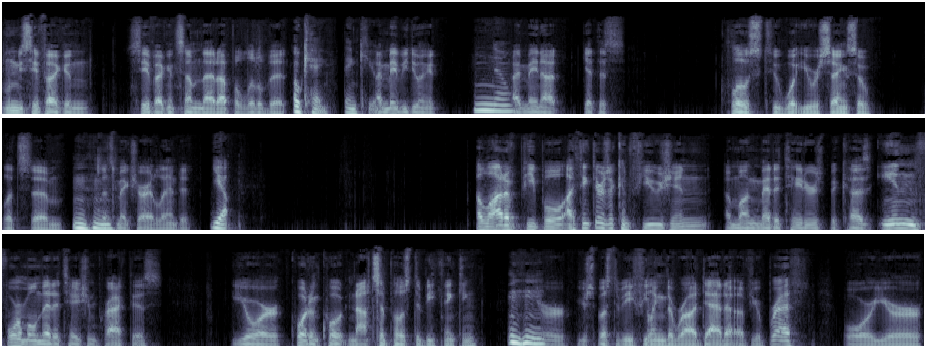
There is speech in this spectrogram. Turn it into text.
let me see if I can see if I can sum that up a little bit. Okay, thank you. I may be doing it. no, I may not get this close to what you were saying. So let's um, Mhm. let's make sure I land it. yeah, a lot of people, I think there's a confusion among meditators because in formal meditation practice, you're quote unquote not supposed to be thinking. You're you're supposed to be feeling the raw data of your breath, or you're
